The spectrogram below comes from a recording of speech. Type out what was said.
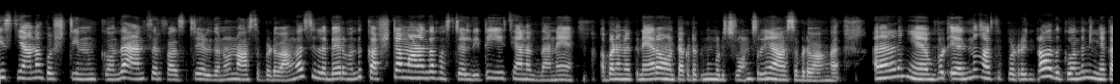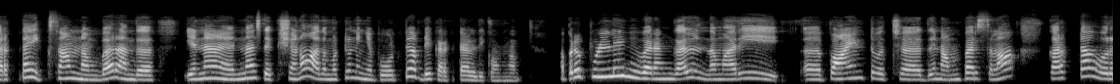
ஈஸியான கொஸ்டினுக்கு வந்து ஆன்சர் ஃபர்ஸ்ட் எழுதணும்னு ஆசைப்படுவாங்க. சில பேர் வந்து கஷ்டமானதை ஃபர்ஸ்ட் எழுதிட்டு ஈஸியானது தானே? அப்போ நமக்கு நேரம் டக்கு டக்குன்னு முடிச்சிருவோம்னு சொல்லி ஆசைப்படுவாங்க. அதனால நீங்க எவ்வளோ என்ன ஆசைப்படுறீங்களோ அதுக்கு வந்து நீங்க கரெக்டா எக்ஸாம் நம்பர் அந்த என்ன என்ன செக்ஷனோ அதை மட்டும் நீங்க போட்டு அப்படியே கரெக்டா எழுதிக்கோங்க. அப்புறம் புள்ளி விவரங்கள் இந்த மாதிரி பாயிண்ட் வச்சது நம்பர்ஸ் எல்லாம் கரெக்டா ஒரு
